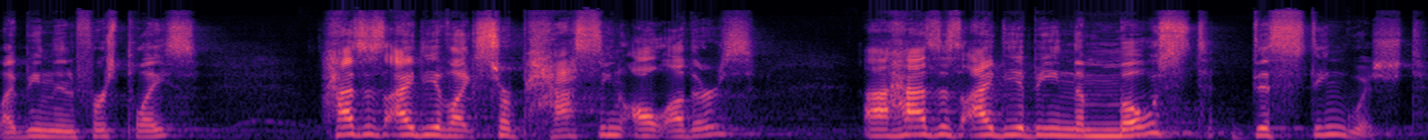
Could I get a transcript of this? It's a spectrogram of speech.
like being in the first place, has this idea of like surpassing all others, uh, has this idea of being the most distinguished.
